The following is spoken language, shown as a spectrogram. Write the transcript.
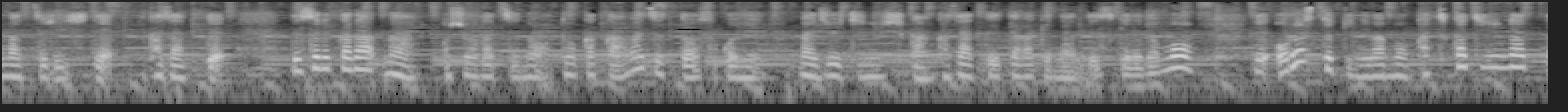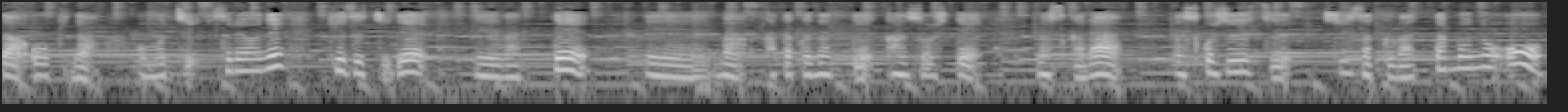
お祭りして飾って、で、それから、まあ、お正月の10日間はずっとそこに、まあ、11日間飾っていたわけなんですけれども、で、おろす時にはもうカチカチになった大きなお餅、それをね、木槌で、えー、割って、えー、まあ、硬くなって乾燥してますから、まあ、少しずつ小さく割ったものを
